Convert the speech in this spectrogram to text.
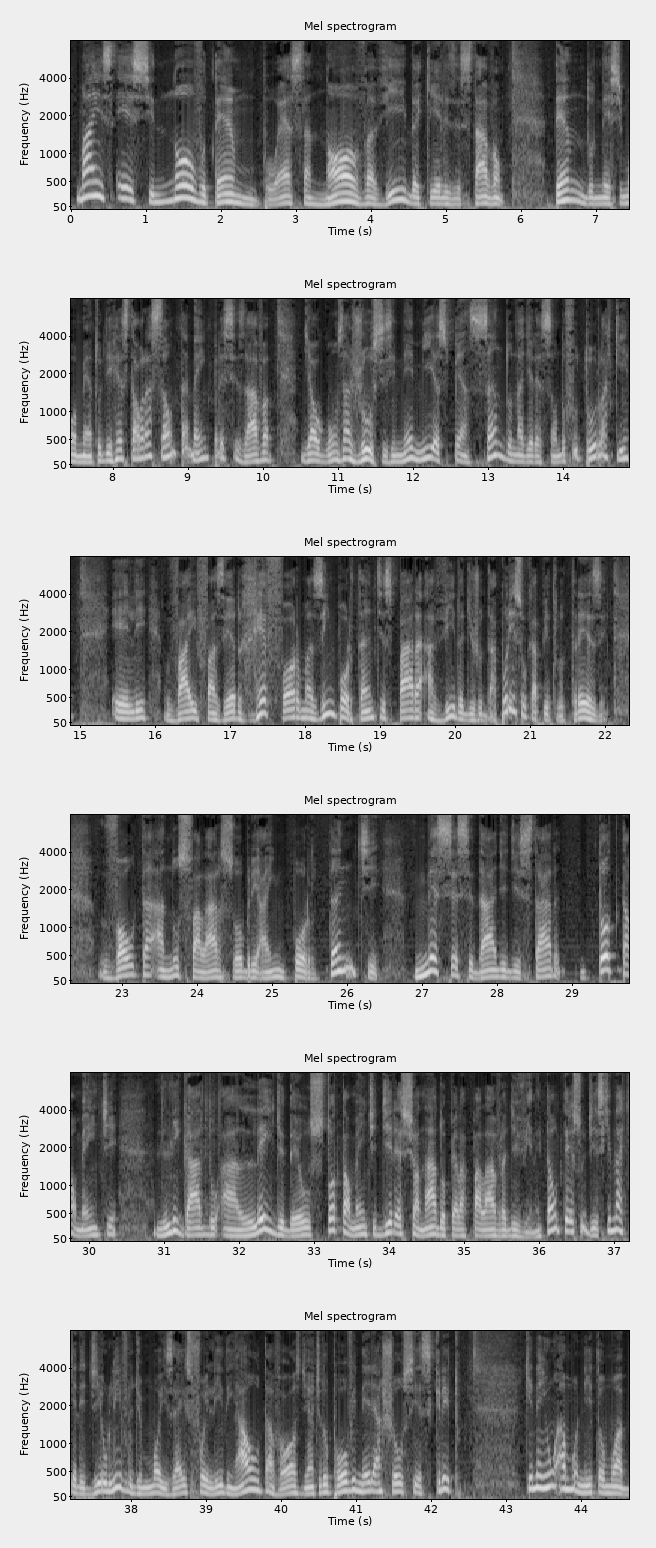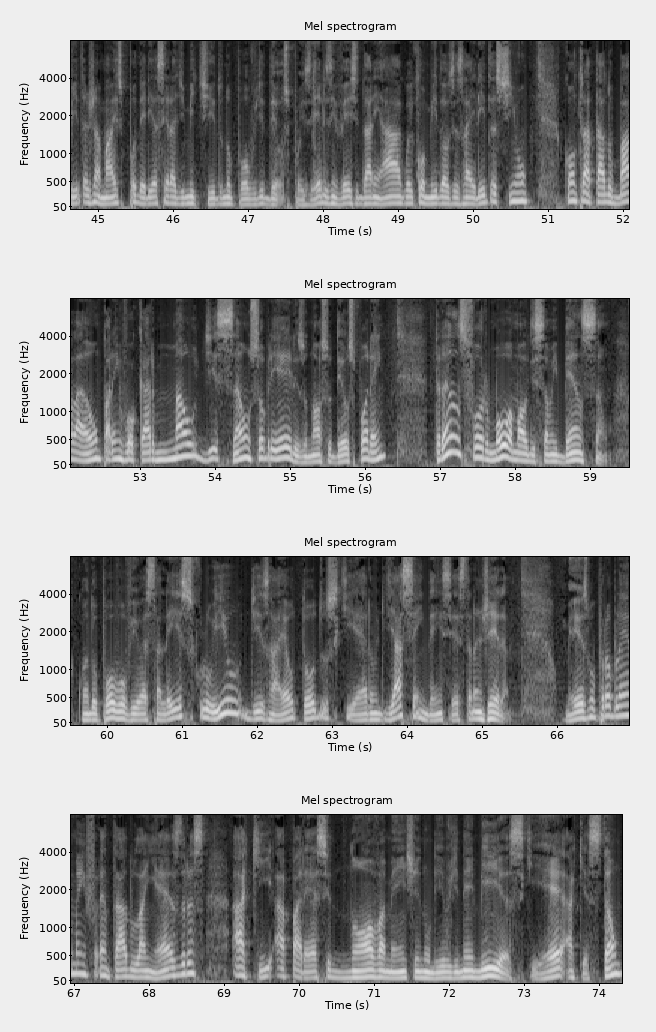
mas esse novo tempo, essa nova vida que eles estavam tendo neste momento de restauração, também precisava de alguns ajustes. E Neemias, pensando na direção do futuro, aqui ele vai fazer reformas importantes para a vida de Judá. Por isso, o capítulo 13 volta a nos falar sobre a importante necessidade de estar totalmente ligado à lei de Deus, totalmente direcionado pela palavra divina. Então o texto diz que naquele dia o livro de Moisés foi lido em alta voz diante do povo e nele achou-se escrito que nenhum amonita ou moabita jamais poderia ser admitido no povo de Deus, pois eles, em vez de darem água e comida aos israelitas, tinham contratado Balaão para invocar maldição sobre eles. O nosso Deus, porém, transformou a maldição em bênção quando o povo ouviu essa lei, excluiu de Israel todos que eram de ascendência estrangeira. O mesmo problema enfrentado lá em Esdras, aqui aparece novamente no livro de Neemias, que é a questão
